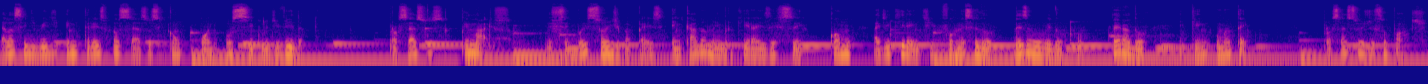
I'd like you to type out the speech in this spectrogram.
Ela se divide em três processos que compõem o ciclo de vida. Processos primários, distribuições de papéis em cada membro que irá exercer como adquirente, fornecedor, desenvolvedor, operador e quem o mantém. Processos de suporte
